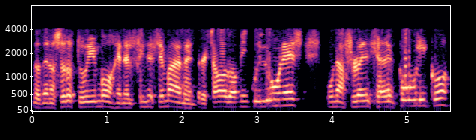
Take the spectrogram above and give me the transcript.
donde nosotros tuvimos en el fin de semana, entre sábado, domingo y lunes, una afluencia de público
